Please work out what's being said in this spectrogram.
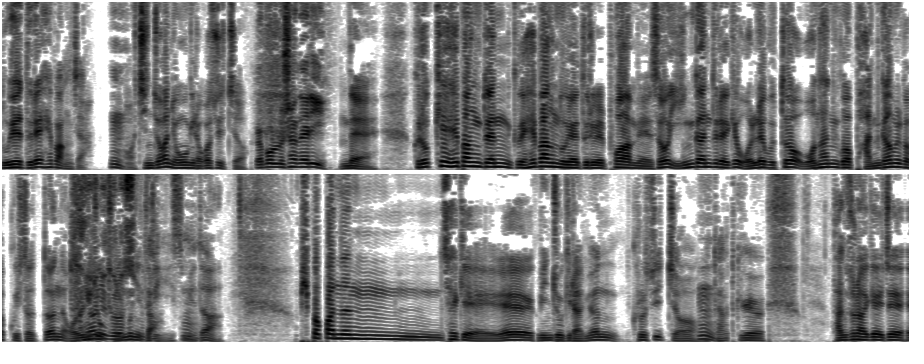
노예들의 해방자. 음. 어, 진정한 영웅이라고 할 수 있죠. revolutionary. 네. 그렇게 해방된 그 해방 노예들을 포함해서 인간들에게 원래부터 원한과 반감을 갖고 있었던 어인족. 젊은이들이 있습니다. 핍박받는 세계의 민족이라면 그럴 수 있죠. 음. 다- 그 단순하게 이제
